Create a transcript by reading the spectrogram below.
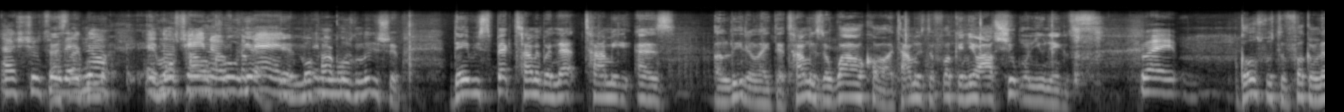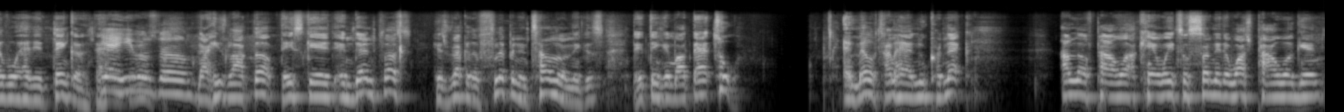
that's true too. That's There's like no there's no chain of crews- command Yeah, yeah, more power crews and leadership. They respect Tommy, but not Tommy as a leader like that. Tommy's the wild card. Tommy's the fucking yo. I'll shoot one of you niggas. Right. Ghost was the fucking level-headed thinker. that Yeah, he was the- Now he's locked up. They scared, and then plus his record of flipping and telling on niggas, they thinking about that too. And Tommy had a new connect. I love Power. I can't wait till Sunday to watch Power again.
